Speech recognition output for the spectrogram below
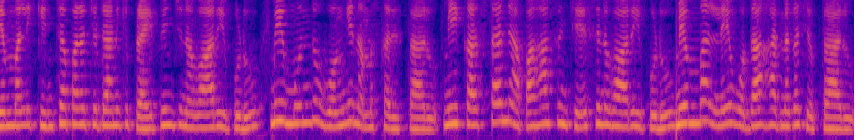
మిమ్మల్ని కించపరచడానికి ప్రయత్నించిన వారు ఇప్పుడు మీ ముందు వంగి నమస్కరిస్తారు. మీ కష్టాన్ని అపహాసం చేసిన వారు ఇప్పుడు మిమ్మల్ని ఉదాహరణగా చెప్తారు.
